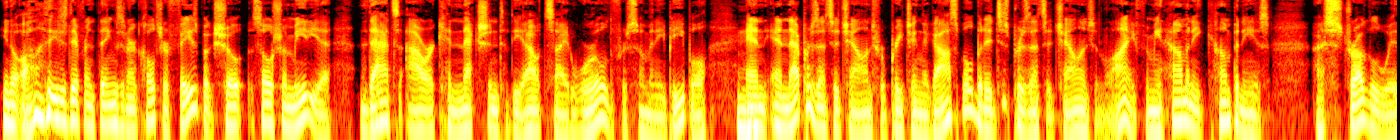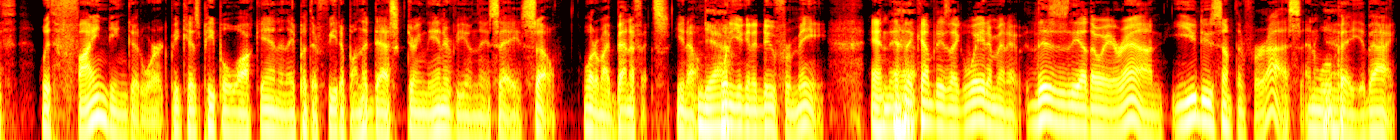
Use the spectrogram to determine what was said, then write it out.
You know, all of these different things in our culture. Facebook, show, social media, that's our connection to the outside world for so many people. Mm. And, and that presents a challenge for preaching the gospel, but it just presents a challenge in life. I mean, how many companies uh, struggle with, with finding good work because people walk in and they put their feet up on the desk during the interview and they say, so what are my benefits? You know, Yeah. what are you going to do for me? And then the company's like, wait a minute, this is the other way around. You do something for us and we'll Yeah. pay you back.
